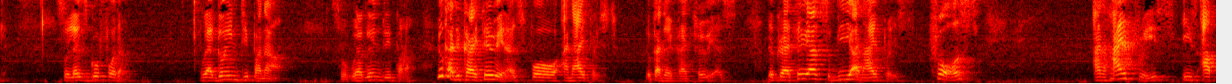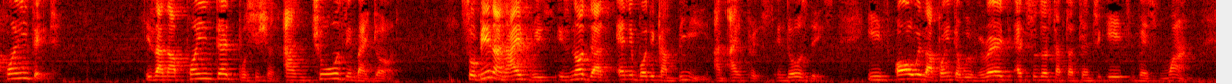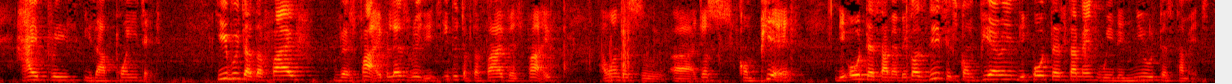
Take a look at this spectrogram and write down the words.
So let's go further. We are going deeper now. So we are going deeper. Look at the criteria for an high priest. Look at the criteria. The criteria to be an high priest. First, an high priest is appointed, is an appointed position and chosen by God. So being an high priest is not that anybody can be an high priest in those days. It's always appointed. We've read Exodus chapter 28, verse 1. High priest is appointed. Hebrew chapter 5, verse 5. Let's read it. Hebrew chapter 5, verse 5. I want us to uh, just compare the Old Testament because this is comparing the Old Testament with the New Testament.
